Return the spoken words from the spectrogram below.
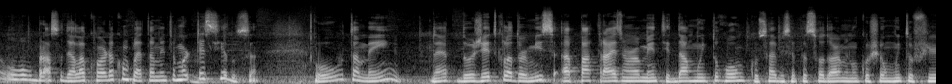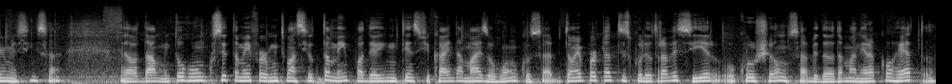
o braço dela acorda completamente amortecido. sabe? Ou também, né, do jeito que ela dormir, para trás normalmente dá muito ronco, sabe? Se a pessoa dorme num colchão muito firme, assim, sabe? Ela dá muito ronco. Se também for muito macio, também pode intensificar ainda mais o ronco, sabe? Então é importante escolher o travesseiro, o colchão, sabe? Da, da maneira correta.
